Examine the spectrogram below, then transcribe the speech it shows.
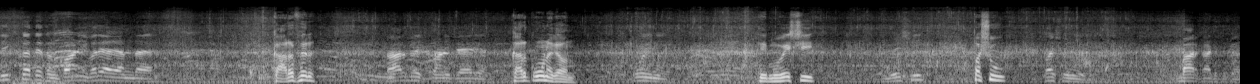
ਦਿੱਕਤ ਹੈ ਤੁਹਾਨੂੰ ਪਾਣੀ ਵਧਿਆ ਜਾਂਦਾ ਹੈ। ਘਰ ਫਿਰ? ਘਰ ਦੇ ਵਿੱਚ ਪਾਣੀ ਪੈ ਗਿਆ। ਘਰ ਕੌਣ ਹੈਗਾ ਹੁਣ? ਕੋਈ ਨਹੀਂ। ਤੇ ਮਵੇਸ਼ੀ? ਵੇਸ਼ੀ ਪਸ਼ੂ? ਪਸ਼ੂ ਨਹੀਂ। ਬਾਹਰ ਕੱਢ ਕੇ ਕਰ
